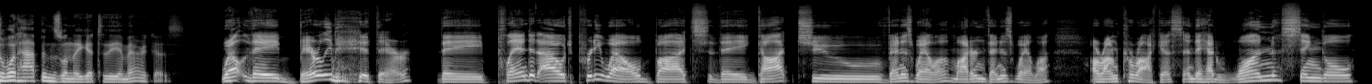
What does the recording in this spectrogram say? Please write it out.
So, what happens when they get to the Americas? Well, they barely made it there. They planned it out pretty well, but they got to Venezuela, modern Venezuela, around Caracas, and they had one single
